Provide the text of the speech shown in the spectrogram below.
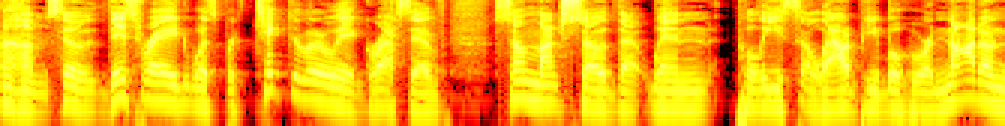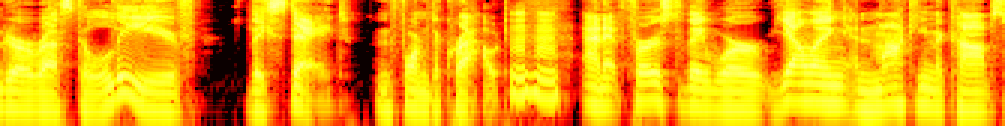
Um, so this raid was particularly aggressive, so much so that when police allowed people who were not under arrest to leave, they stayed and formed a crowd. hmm And at first they were yelling and mocking the cops.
